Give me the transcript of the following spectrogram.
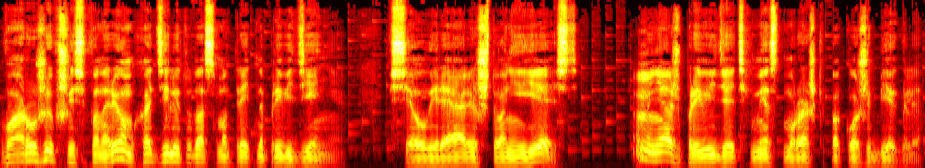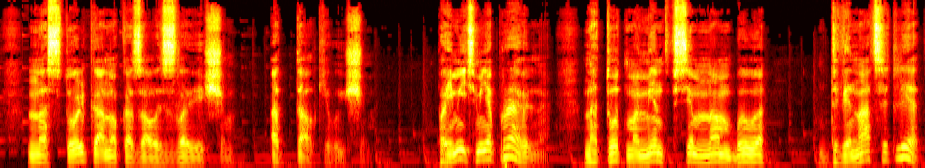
вооружившись фонарем, ходили туда смотреть на привидения. Все уверяли, что они есть, у меня же при виде этих мест мурашки по коже бегали. Настолько оно казалось зловещим, отталкивающим. Поймите меня правильно, на тот момент всем нам было 12 лет,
